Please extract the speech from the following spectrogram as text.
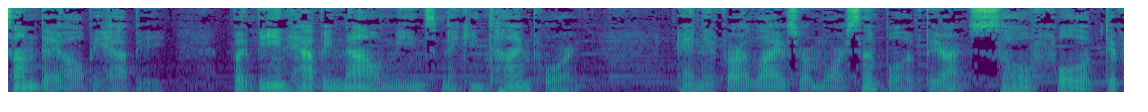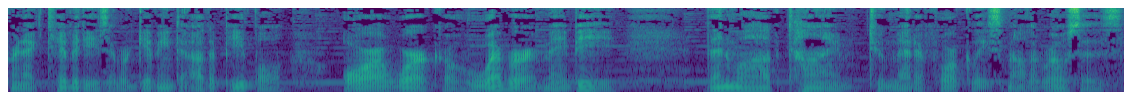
someday I'll be happy. But being happy now means making time for it. And if our lives are more simple, if they aren't so full of different activities that we're giving to other people or our work or whoever it may be, then we'll have time to metaphorically smell the roses.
